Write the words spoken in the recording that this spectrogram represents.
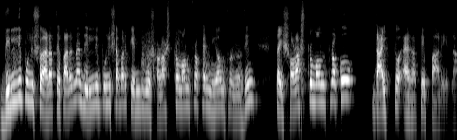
দিল্লি পুলিশও এড়াতে পারে না। দিল্লি পুলিশ আবার কেন্দ্রীয় স্বরাষ্ট্র মন্ত্রকের নিয়ন্ত্রণাধীন, তাই স্বরাষ্ট্র মন্ত্রকও দায়িত্ব এড়াতে পারে না।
